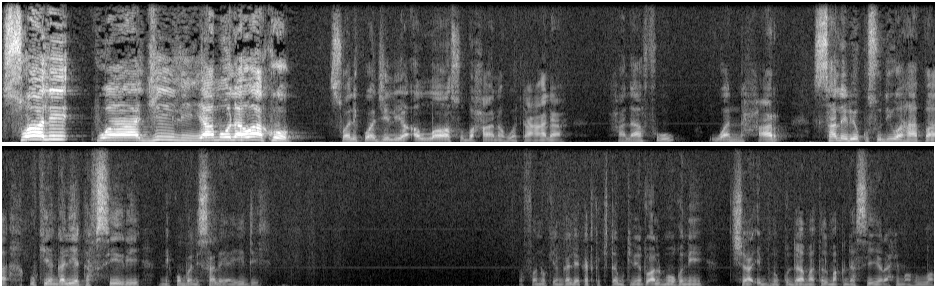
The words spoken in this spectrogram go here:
Swali kwa ajili ya mola wako. Swali kwa ajili ya allah subhanahu wa taala. Halafu wanhar. Sala iliyokusudiwa hapa ukiangalia tafsiri ni kwamba ni sala ya idi mfano ukiangalia katika kitabu kinaitwa almughni cha ibnu qudamat almaqdasi rahimahullah.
